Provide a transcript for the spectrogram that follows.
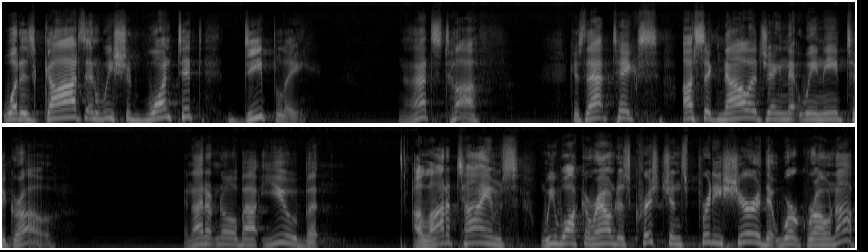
what is God's and we should want it deeply. Now, that's tough because that takes us acknowledging that we need to grow. And I don't know about you, but a lot of times we walk around as Christians pretty sure that we're grown up,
